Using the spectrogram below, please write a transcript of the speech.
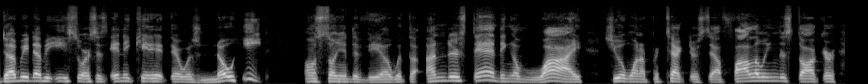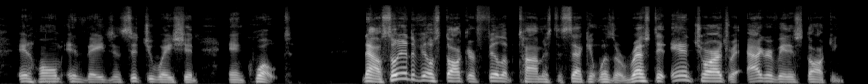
WWE sources indicated there was no heat on Sonya Deville with the understanding of why she would want to protect herself following the stalker and home invasion situation, end quote. Now, Sonya Deville's stalker, Philip Thomas II, was arrested and charged with aggravated stalking,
